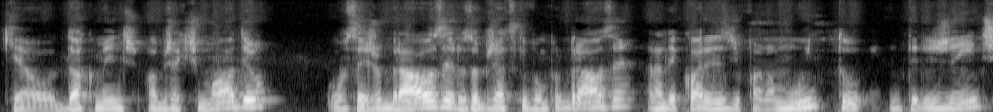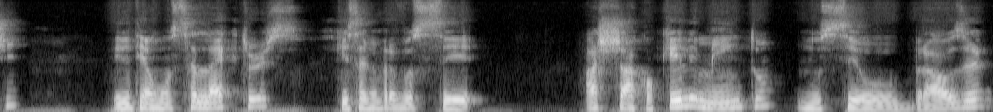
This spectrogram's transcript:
que é o Document Object Model, ou seja, o browser, os objetos que vão para o browser. Ela decora eles de forma muito inteligente. Ele tem alguns selectors, que servem para você achar qualquer elemento no seu browser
